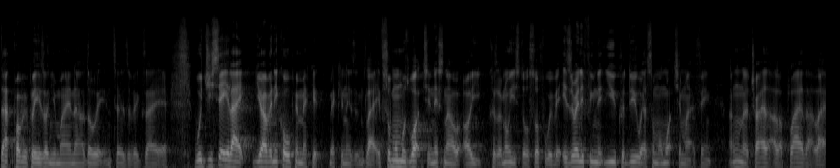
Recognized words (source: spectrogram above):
That probably plays on your mind now, though, in terms of anxiety. Would you say like you have any coping mecha- mechanisms? Like if someone was watching this now, because I know you still suffer with it, is there anything that you could do where someone watching might think, "I'm gonna try that, I'll apply that"? Like,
